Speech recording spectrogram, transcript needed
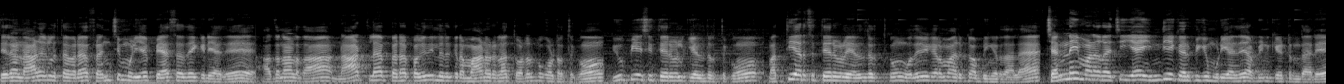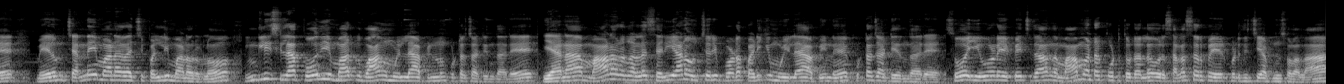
சில நாடுகளை தவிர பிரெஞ்சு மொழியை பேசுறதே கிடையாது. அதனாலதான் நாட்டுல நாட்டில் பிற பகுதியில் இருக்கிற மாணவர்களை தொடர்பு கொள்றதுக்கும் யூபிஎஸ்சி தேர்வுகளுக்கு எழுதுறதுக்கும் மத்திய அரசு தேர்வுகளை எழுதுறதுக்கும் உதவிகரமா இருக்கும் அப்படிங்கறதால சென்னை மாநகராட்சி ஏன் இந்திய கற்பிக்க முடியாது அப்படின்னு கேட்டிருந்தாரு. மேலும் சென்னை மாநகராட்சி பள்ளி மாணவர்களும் இங்கிலீஷில் போதிய மார்க் வாங்க முடியல அப்படின்னு குற்றச்சாட்டியிருந்தாரு. ஏன்னா மாணவர்களால் சரியான உச்சரிப்போட படிக்க முடியல அப்படின்னு குற்றச்சாட்டியிருந்தாரு. ஸோ இவருடைய பேச்சு தான் அந்த மாமன்ற கூட்டத்தொடரில் ஒரு சலசலப்பை ஏற்படுத்திச்சு அப்படின்னு சொல்லலாம்.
